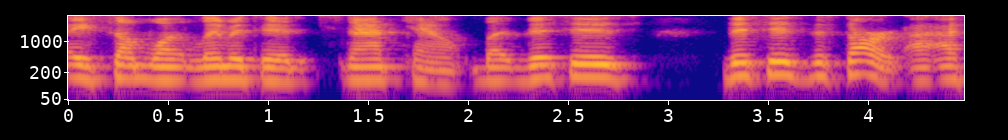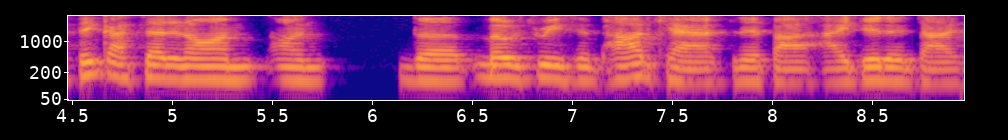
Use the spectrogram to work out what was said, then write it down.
a somewhat limited snap count. But this is this is the start. I, I think I said it on on the most recent podcast, and if I, I didn't, I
